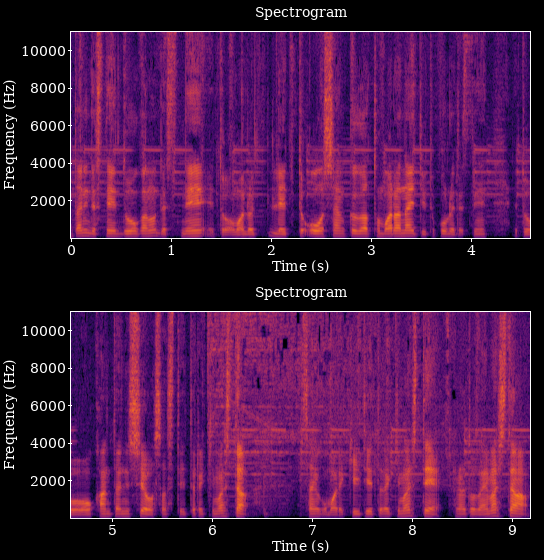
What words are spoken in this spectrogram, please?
単にですね動画のですね、えっとまあ、レッドオーシャン化が止まらないというところですね、えっと、簡単にシェアをさせていただきました最後まで聞いていただきましてありがとうございました。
